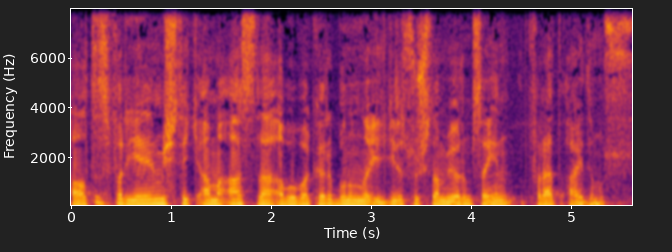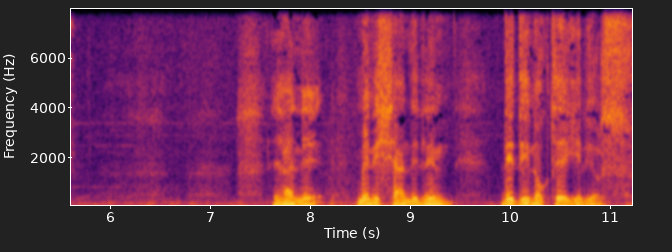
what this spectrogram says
6-0 yenilmiştik ama asla Abu Bakar'ı bununla ilgili suçlamıyorum Sayın Fırat Aydınus. Yani Melih Şendel'in dediği noktaya geliyoruz.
